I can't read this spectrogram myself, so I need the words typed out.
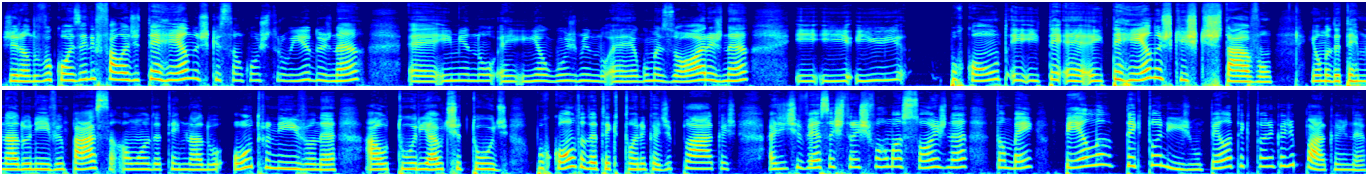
gerando vulcões. Ele fala de terrenos que são construídos, né, é, em, minu em, alguns minu é, algumas horas, né, e, e, e por conta e, e, é, e, terrenos que, que estavam em um determinado nível passam a um determinado outro nível, né, a altura e a altitude, por conta da tectônica de placas. A gente vê essas transformações, né, também pela tectonismo, pela tectônica de placas, né?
